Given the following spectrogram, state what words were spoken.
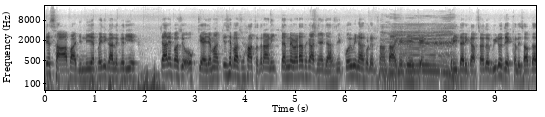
ਤੇ ਸਾਫ਼ ਆ ਜਿੰਨੀ ਆਪਾਂ ਇਹਦੀ ਗੱਲ ਕਰੀਏ। ਚਾਰੇ ਪਾਸੇ ਓਕੇ ਆ ਜਮਾ। ਕਿਸੇ ਪਾਸੇ ਹੱਥ ਧਰਾਣੀ ਤਿੰਨ ਵੜਾ ਦਿਖਾ ਦਿਆਂ ਜਰਸੀ। ਕੋਈ ਵੀ ਨਾ ਤੁਹਾਡੇ ਪਸੰਦ ਆ ਕੇ ਦੇਖ ਕੇ ਖਰੀਦਦਾਰੀ ਕਰ ਸਕਦੇ ਹੋ। ਵੀਡੀਓ ਦੇਖਣ ਲਈ ਸਭ ਦਾ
